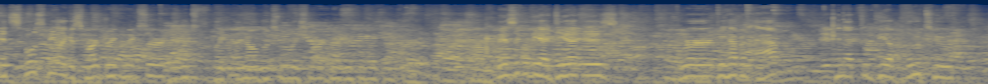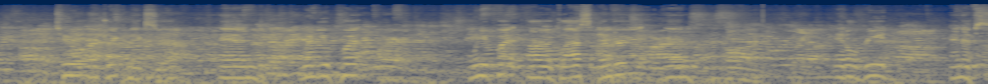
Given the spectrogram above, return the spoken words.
it's supposed to be like a smart drink mixer. It looks like, I know it looks really smart and everything like that. Um, basically the idea is we're, we have an app connected via Bluetooth to our drink mixer, and when you put when you put a glass under it, and uh, it'll read NFC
